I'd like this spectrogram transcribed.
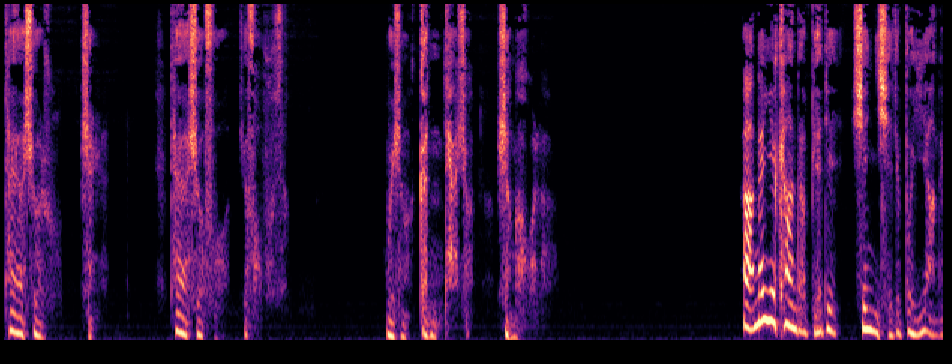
他要学儒圣人，他要学佛就佛菩萨。为什么根太深深厚了？啊，那一看到别的新奇的不一样的，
